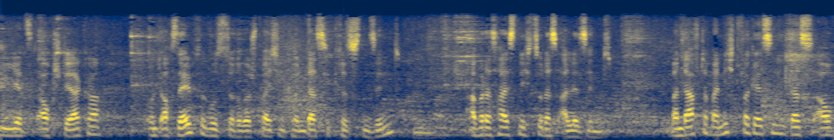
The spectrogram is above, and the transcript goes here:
die jetzt auch stärker und auch selbstbewusst darüber sprechen können, dass sie Christen sind. Aber das heißt nicht so, dass alle sind. Man darf dabei nicht vergessen, dass auch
